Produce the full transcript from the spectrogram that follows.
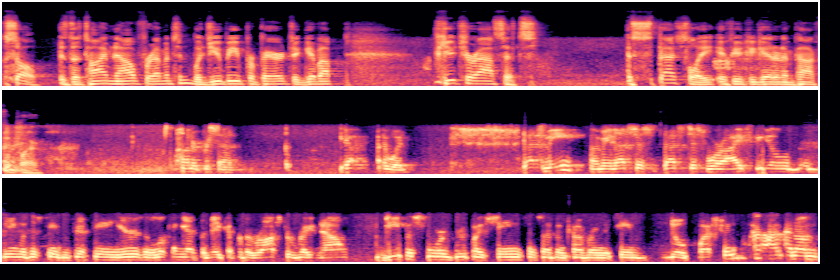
so is the time now for Edmonton? Would you be prepared to give up future assets, especially if you could get an impactful player? 100%. That's me. I mean, that's just that's just where I feel being with this team for 15 years and looking at the makeup of the roster right now. Deepest forward group I've seen since I've been covering the team, no question. I, and I'm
